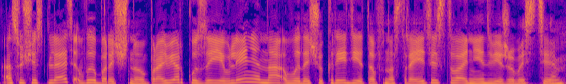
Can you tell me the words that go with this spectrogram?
осуществлять выборочную проверку заявления на выдачу кредитов на строительство недвижимости.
